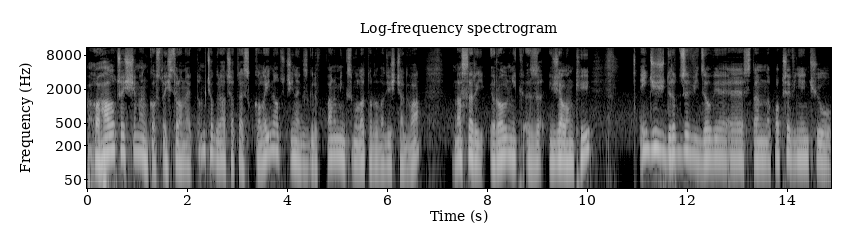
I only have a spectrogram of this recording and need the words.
Halo, halo, cześć siemanko, z tej strony Tomcio Gracza, to jest kolejny odcinek z gry Farming Simulator 22 na serii Rolnik z Zielonki i dziś, drodzy widzowie, jestem po przewinięciu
